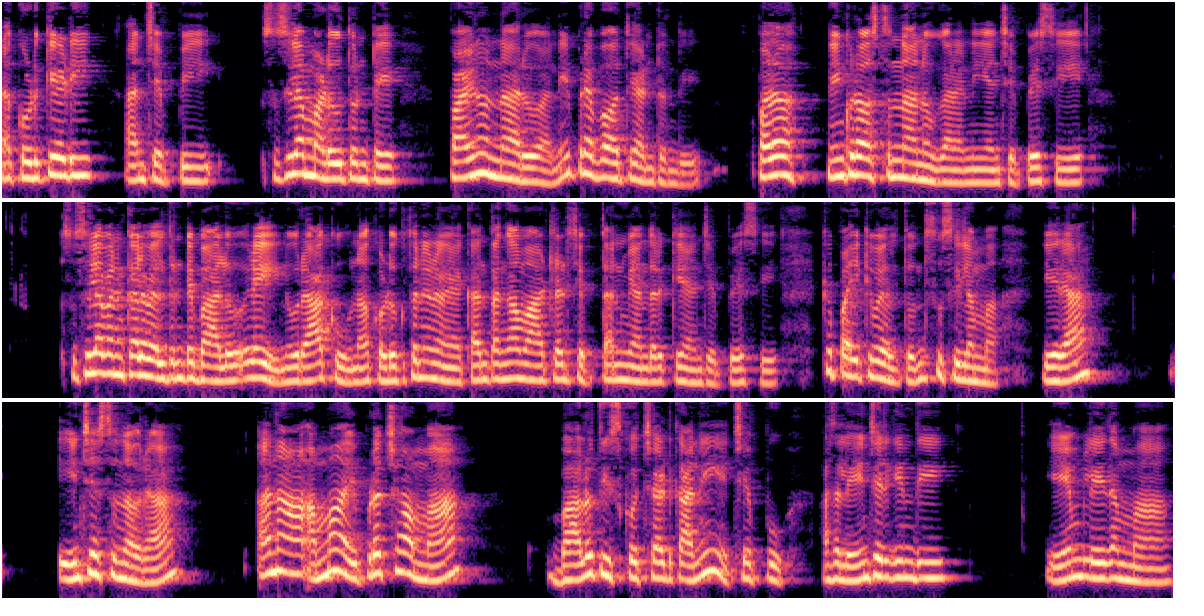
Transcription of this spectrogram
నా కొడుకేడి? అని చెప్పి సుశీలమ్మ అడుగుతుంటే పైన ఉన్నారు అని ప్రభావతి అంటుంది. పద నేను కూడా వస్తున్నాను గనని అని చెప్పేసి సుశీల వెనకాల వెళ్తుంటే బాలు రేయ్ నువ్వు రాకు. నా కొడుకుతో నేను ఏకాంతంగా మాట్లాడి చెప్తాను మీ అందరికీ అని చెప్పేసి ఇక పైకి వెళ్తుంది సుశీలమ్మ. ఏరా? ఏం చేస్తున్నావురా? అనా అమ్మ ఎప్పుడొచ్చావు అమ్మా బాలు తీసుకొచ్చాడు కానీ చెప్పు అసలు ఏం జరిగింది? ఏం లేదమ్మా.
